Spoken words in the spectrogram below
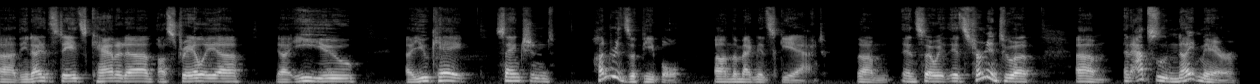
uh, the United States, Canada, Australia, uh, EU, UK uh, sanctioned hundreds of people on the Magnitsky Act. Um, and so it, it's turned into a um, an absolute nightmare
